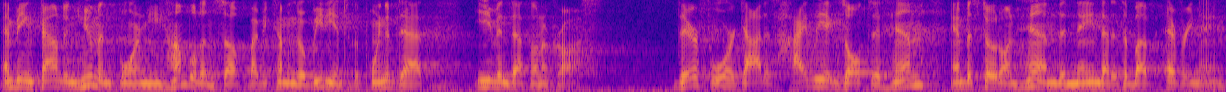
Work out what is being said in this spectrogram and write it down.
And being found in human form, he humbled himself by becoming obedient to the point of death, even death on a cross. Therefore, God has highly exalted him and bestowed on him the name that is above every name,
